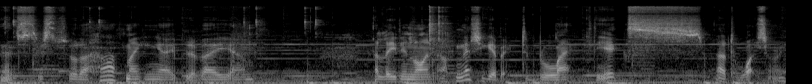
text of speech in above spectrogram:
That's just sort of half making a bit of a, um, a leading line. I can actually go back to black, the X, uh, to white, sorry.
